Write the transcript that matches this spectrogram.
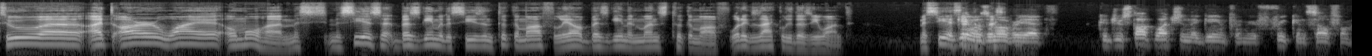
to uh, at RY Omoha. Mess- Messias at best game of the season took him off. Leao best game in months took him off. What exactly does he want? The Messias game had the wasn't best- over yet. Could you stop watching the game from your freaking cell phone?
